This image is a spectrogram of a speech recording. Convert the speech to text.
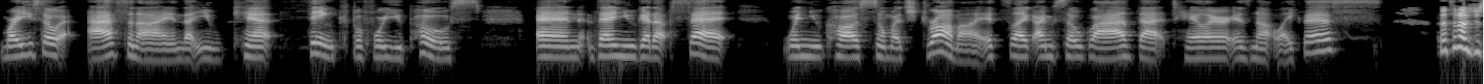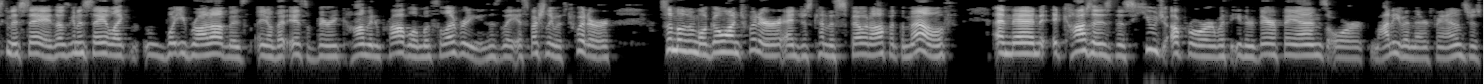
Why are you so asinine that you can't think before you post and then you get upset when you cause so much drama? It's like, I'm so glad that Taylor is not like this. That's what I was just gonna say. I was gonna say like what you brought up is you know that is a very common problem with celebrities, is they especially with Twitter. Some of them will go on Twitter and just kind of spout off at the mouth, and then it causes this huge uproar with either their fans or not even their fans, just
